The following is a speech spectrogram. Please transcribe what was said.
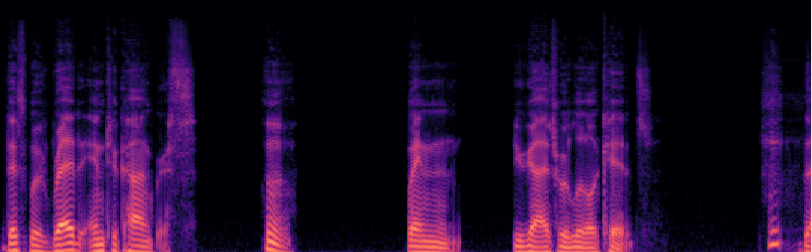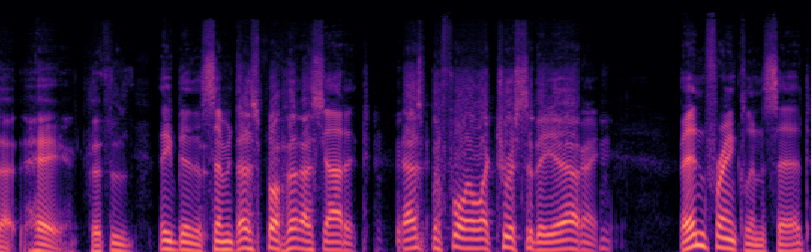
this was read into Congress. Hmm. When you guys were little kids. that hey, this is they did the 17. That's, be- that's, Got it. that's before electricity, yeah. Right. Ben Franklin said,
